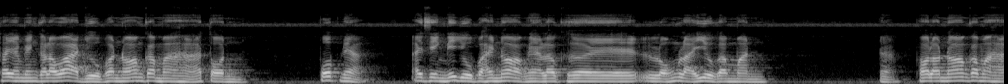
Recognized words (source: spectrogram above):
ถ้ายังเป็นฆราวาสอยู่พอน้อมเข้ามาหาตนปุ๊บเนี่ย ไอ้สิ่งที่อยู่ภายนอกเนี่ยเราเคยหลงไหลอยู่กับมันนะพอเราน้อมก็มาหา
